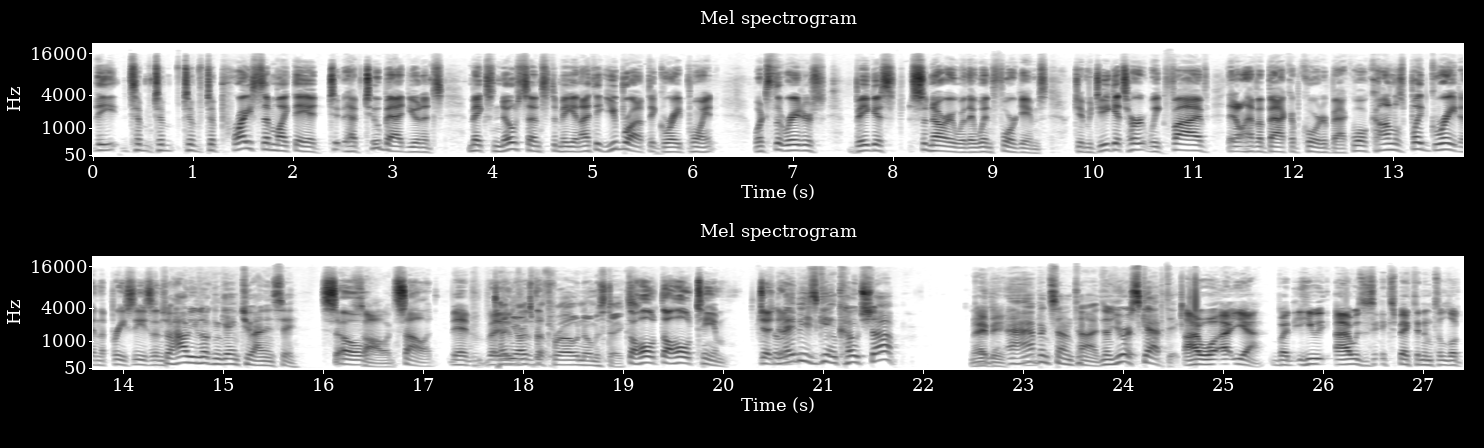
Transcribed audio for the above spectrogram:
The to to to, to price them like they had to have two bad units makes no sense to me. And I think you brought up the great point. What's the Raiders' biggest scenario where they win four games? Jimmy G gets hurt week five. They don't have a backup quarterback. Well, Connell's played great in the preseason. So how do you look in game two? I didn't see. So Solid. solid. Yeah, but Ten yards the, per throw, no mistakes. the whole the whole team. So maybe he's getting coached up. Maybe. It happens sometimes. No, you're a skeptic. I wa- uh, yeah, but he I was expecting him to look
